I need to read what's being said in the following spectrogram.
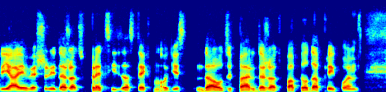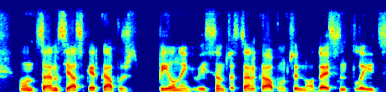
jāievieš arī dažādas precīzās tehnoloģijas. Daudzi pērk dažādas papildu aprīkojumus un cenas jāsaka ir kāpušas pilnīgi visam. Tas cenu kāpums ir no 10 līdz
